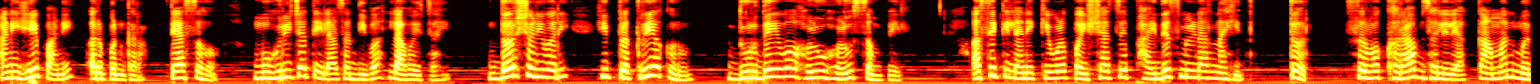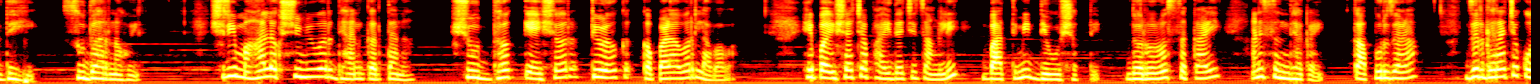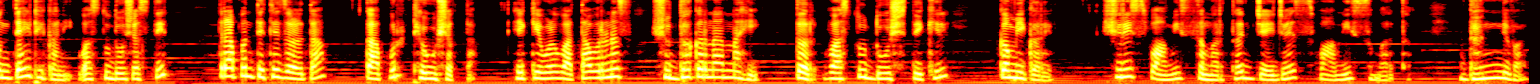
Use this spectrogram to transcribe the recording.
आणि हे पाणी अर्पण करा. त्यासह मोहरीच्या तेलाचा दिवा लावायचा आहे दर शनिवारी ही प्रक्रिया करून दुर्दैव हळूहळू संपेल. असे केल्याने केवळ पैशाचे फायदेच मिळणार नाहीत तर सर्व खराब झालेल्या कामांमध्येही सुधारणा होईल. श्री महालक्ष्मीवर ध्यान करताना शुद्ध केशर टिळक कपाळावर लावावा. हे पैशाच्या फायद्याची चांगली बातमी देऊ शकते. दररोज सकाळी आणि संध्याकाळी कापूर जळा जर घराच्या कोणत्याही ठिकाणी वास्तुदोष असतील तर आपण तेथे जळता कापूर ठेवू शकता. हे केवळ वातावरणच शुद्ध करणार नाही तर वास्तुदोष देखील कमी करेल. श्री स्वामी समर्थ. जय जय स्वामी समर्थ. धन्यवाद.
